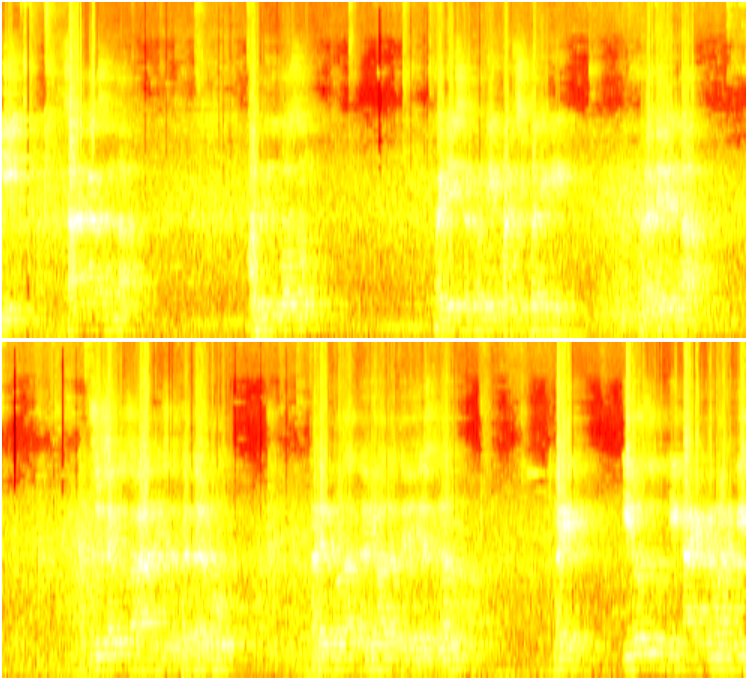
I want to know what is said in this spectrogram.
ఈ సహకార సంఘ అభివృద్ధి కోసం పనిచేసినటువంటి మన సిబ్బందికి మరి అదేవిధంగా సూచనలు సలహా చేసిన పెద్దలకు అందరికి కూడా ధన్యవాదాలు తెలియజేస్తున్నాను. మరి ఈరోజు ఈ కార్యక్రమానికి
